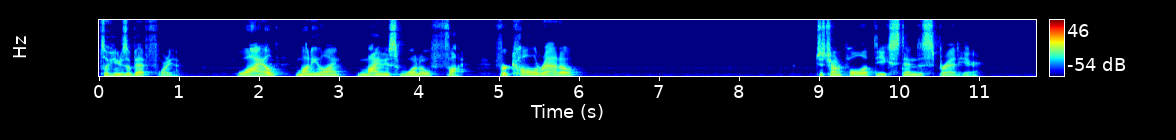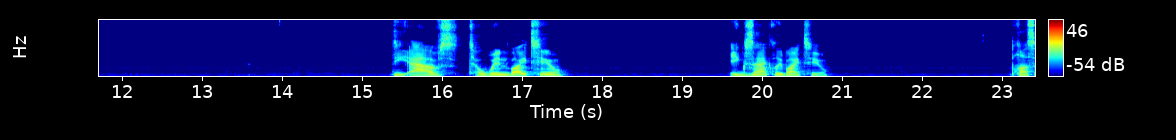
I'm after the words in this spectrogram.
So here's a bet for you Wild, money line, minus 105. For Colorado, just trying to pull up the extended spread here. the Avs to win by two, exactly by two, plus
